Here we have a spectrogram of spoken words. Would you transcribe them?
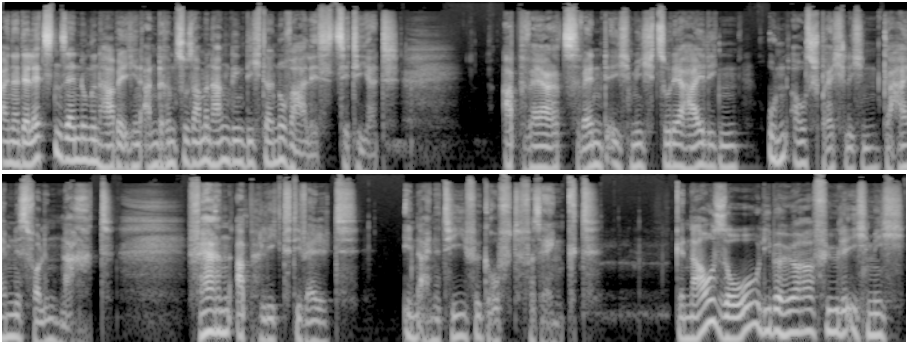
Einer der letzten Sendungen habe ich in anderem Zusammenhang den Dichter Novalis zitiert. Abwärts wend ich mich zu der heiligen, unaussprechlichen, geheimnisvollen Nacht. Fernab liegt die Welt, in eine tiefe Gruft versenkt. Genau so, liebe Hörer, fühle ich mich,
